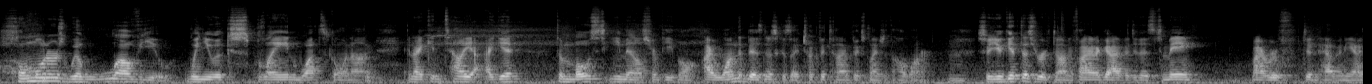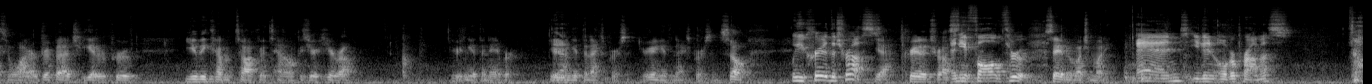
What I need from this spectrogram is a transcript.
Homeowners will love you when you explain what's going on, and I can tell you, I get the most emails from people. I won the business because I took the time to explain to the homeowner. Hmm. So you get this roof done. If I had a guy that did this to me, my roof didn't have any ice and water drip edge. You get it approved. You become talk of the town because you're a hero. You're gonna get the neighbor. You're Yeah. gonna get the next person. You're gonna get the next person. So Well, you created the trust. yeah, created a trust And you followed through. saved a bunch of money. And you didn't overpromise. No,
